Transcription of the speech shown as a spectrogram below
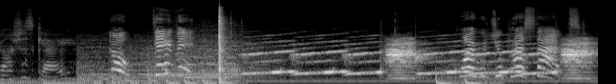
Josh is gay? No! David! Why would you press that?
